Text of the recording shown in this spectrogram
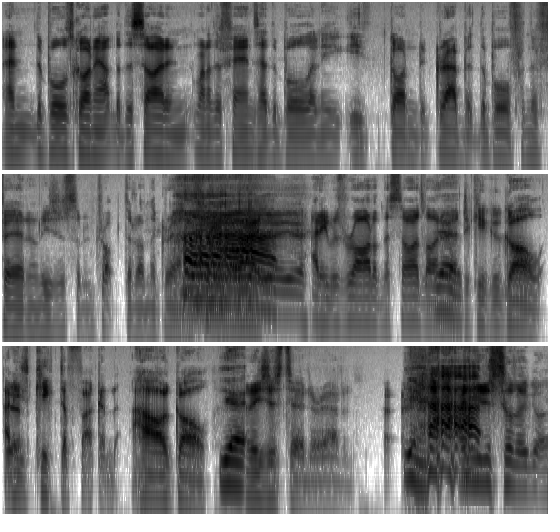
And the ball's gone out to the side, and one of the fans had the ball, and he he's gone to grab at the ball from the fan, and he's just sort of dropped it on the ground. yeah, yeah, yeah. And he was right on the sideline Yeah. about to kick a goal, and Yeah. he's kicked a fucking hard goal. Yeah. And he's just turned around, and, Yeah. and you just sort of go,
